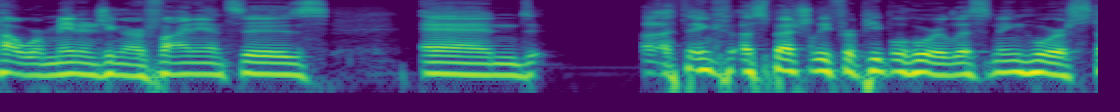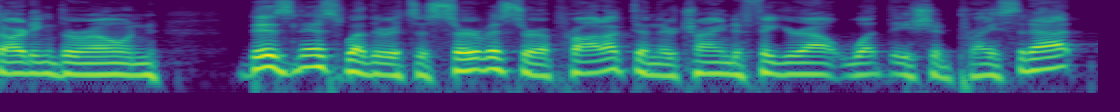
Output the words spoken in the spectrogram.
how we're managing our finances, and I think especially for people who are listening who are starting their own business, whether it's a service or a product and they're trying to figure out what they should price it at,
